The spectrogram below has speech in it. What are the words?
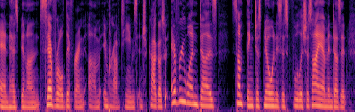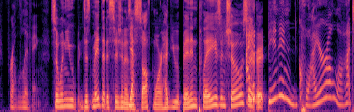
and has been on several different um, improv teams in Chicago. So everyone does something, just no one is as foolish as I am and does it for a living. So when you just made that decision as Yeah. a sophomore, had you been in plays and shows? I had or- been in choir a lot.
